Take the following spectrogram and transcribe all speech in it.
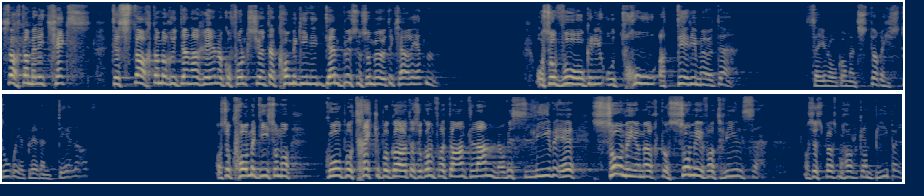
Starta med litt kjeks. Det starta med å rydde en arena hvor folk skjønte at kom jeg inn i den bussen, så møter kjærligheten. Og så våger de å tro at det de møter, sier noe om en større historie blir en del av. Og så kommer de som må gå på trekket på gata, som kommer fra et annet land. Og hvis livet er så mye mørke og så mye fortvilelse Og så spørs om har dere en bibel.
